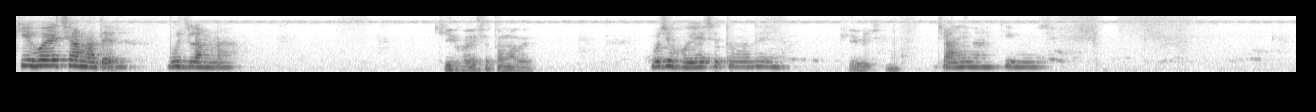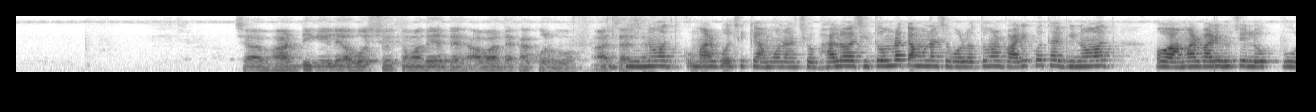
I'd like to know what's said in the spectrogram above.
কি হয়েছে আমাদের? বুঝলাম না। কি হয়েছে তোমাদের? বলছি হয়েছে তোমাদের? কি হয়েছে? জানি না কি হয়েছে? আচ্ছা ভাড্ডি গেলে অবশ্যই তোমাদের আবার দেখা করব। আচ্ছা আচ্ছা। বিনোদ কুমার বলছি কেমন আছো? ভালো আছি। তোমরা কেমন আছো বলো? তোমার বাড়ি কোথায় বিনোদ? ও আমার বাড়ি হচ্ছে লোকপুর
